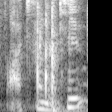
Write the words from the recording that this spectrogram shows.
Box number two.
